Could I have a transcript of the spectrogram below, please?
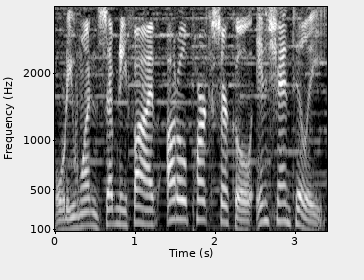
4175 Auto Park Circle in Chantilly.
